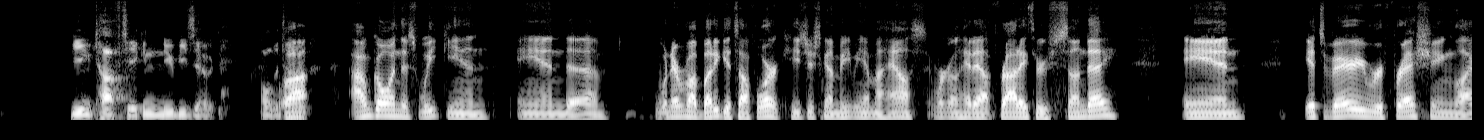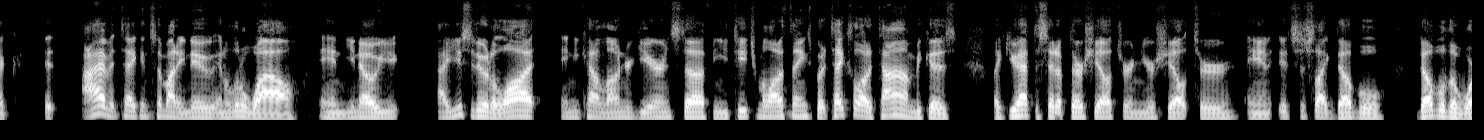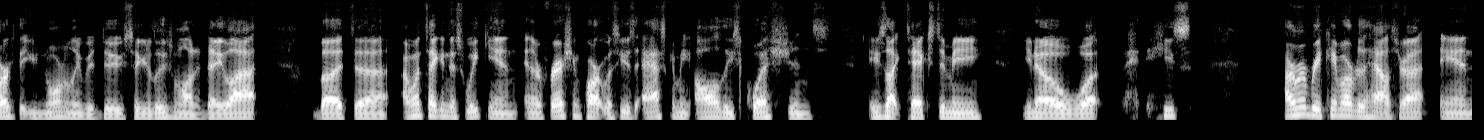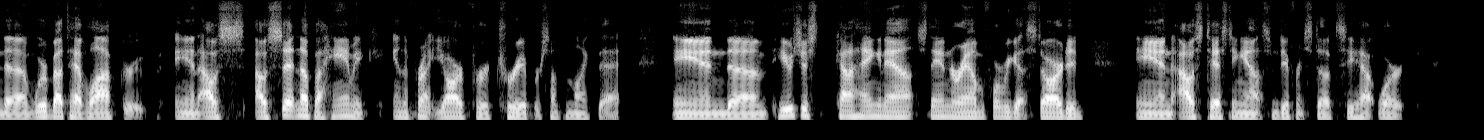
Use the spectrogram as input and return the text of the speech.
being tough taking newbies out all the time. Well, i'm going this weekend and uh, whenever my buddy gets off work he's just going to meet me at my house. We're going to head out friday through sunday and it's very refreshing. Like it, I haven't taken somebody new in a little while, and you know, you I used to do it a lot, and you kind of loan your gear and stuff, and you teach them a lot of things, but it takes a lot of time because like you have to set up their shelter and your shelter, and it's just like double double the work that you normally would do. So you're losing a lot of daylight. But uh, I went taking this weekend, and the refreshing part was he was asking me all these questions. He's like texting me, you know what he's I remember he came over to the house, right? And uh, we are about to have life group, and I was I was setting up a hammock in the front yard for a trip or something like that. And um, he was just kind of hanging out, standing around before we got started, and I was testing out some different stuff to see how it worked.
